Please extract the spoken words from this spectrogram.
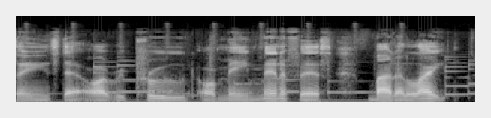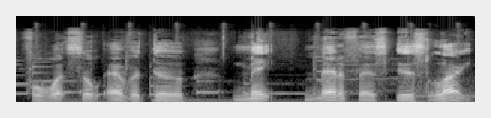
things that are reproved are made manifest by the light, for whatsoever doth make manifest is light.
